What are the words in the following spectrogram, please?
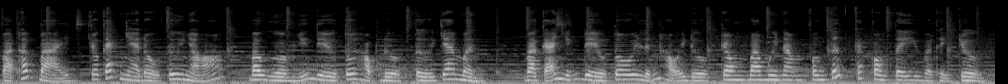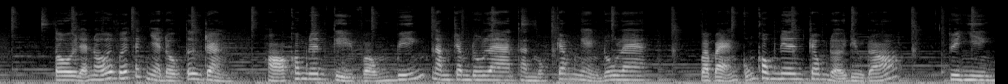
và thất bại cho các nhà đầu tư nhỏ, bao gồm những điều tôi học được từ cha mình và cả những điều tôi lĩnh hội được trong 30 năm phân tích các công ty và thị trường. Tôi đã nói với các nhà đầu tư rằng họ không nên kỳ vọng biến 500 đô la thành 100.000 đô la và bạn cũng không nên trông đợi điều đó. Tuy nhiên,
